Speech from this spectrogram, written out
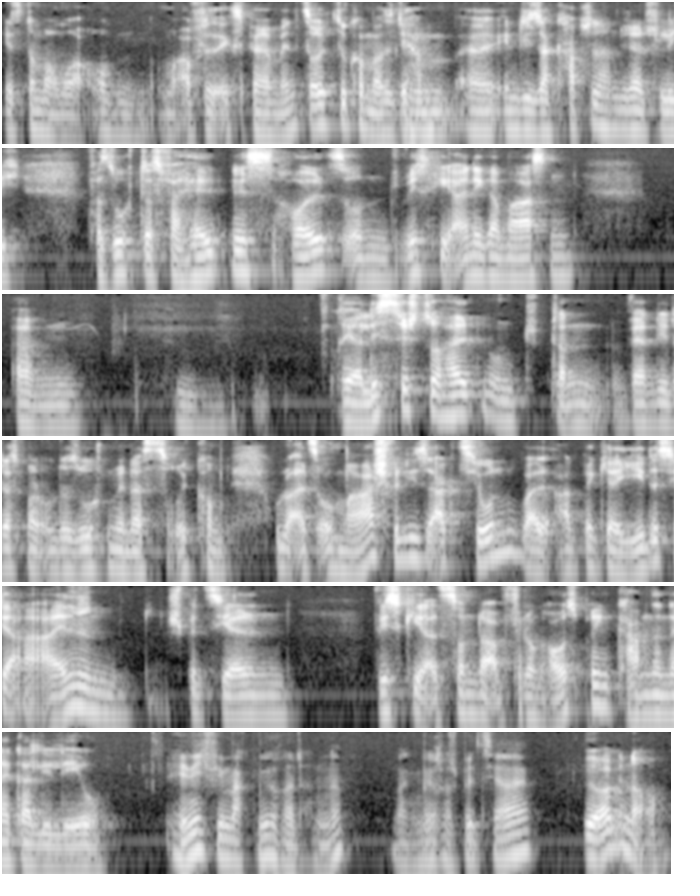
jetzt nochmal, um, um auf das Experiment zurückzukommen. Also die mhm. haben äh, in dieser Kapsel haben die natürlich versucht, das Verhältnis Holz und Whisky einigermaßen ähm, realistisch zu halten und dann werden die das mal untersuchen, wenn das zurückkommt. Und als Hommage für diese Aktion, weil Artbeck ja jedes Jahr einen speziellen Whisky als Sonderabfüllung rausbringt, kam dann der Galileo. Ähnlich wie Mark Myra dann, ne? Mark Myra Spezial. Ja, genau.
